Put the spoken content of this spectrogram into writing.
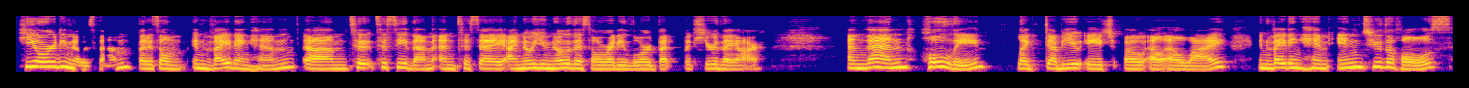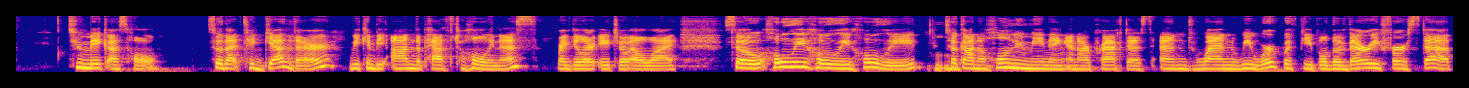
he already knows them, but it's all inviting him um, to to see them and to say, "I know you know this already, Lord, but but here they are." And then holy, like W H O L L Y, inviting him into the holes to make us whole, so that together we can be on the path to holiness. Regular H O L Y. So, holy, holy, holy mm-hmm. took on a whole new meaning in our practice. And when we work with people, the very first step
